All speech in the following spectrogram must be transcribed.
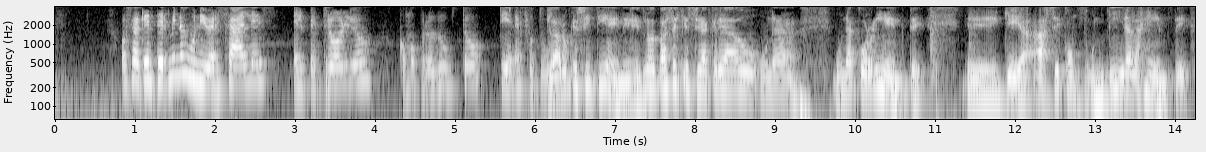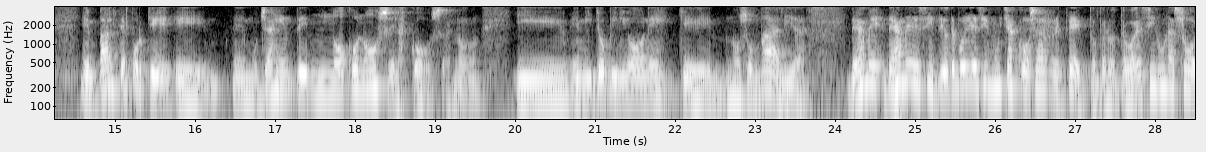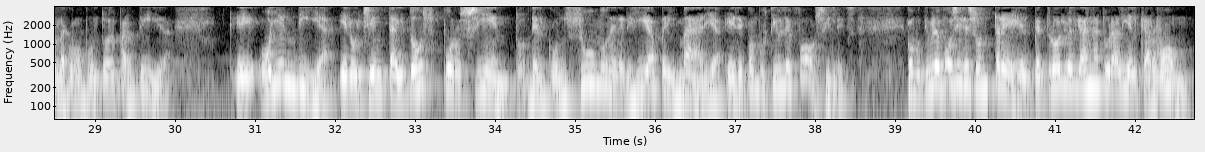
O sea que en términos universales, el petróleo como producto tiene futuro. Claro que sí tiene. Lo que pasa es que se ha creado una, una corriente eh, que hace confundir a la gente, en parte porque eh, eh, mucha gente no conoce las cosas y emite opiniones que no son válidas. Déjame, déjame decirte, yo te podría decir muchas cosas al respecto, pero te voy a decir una sola como punto de partida. hoy en día el 82% del consumo de energía primaria es de combustibles fósiles. Combustibles fósiles son tres, el petróleo, el gas natural y el carbón.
